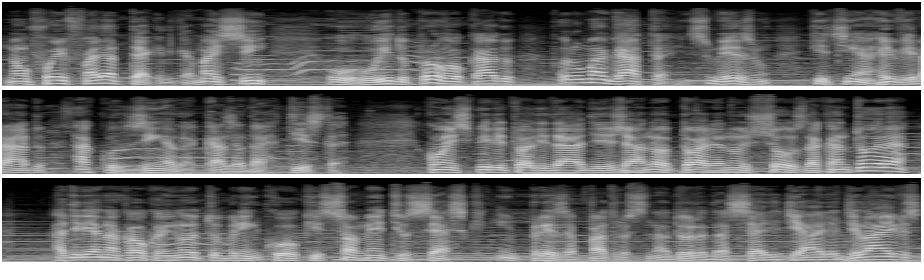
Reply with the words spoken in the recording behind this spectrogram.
Não foi falha técnica, mas sim o ruído provocado por uma gata, isso mesmo, que tinha revirado a cozinha da casa da artista. Com espiritualidade já notória nos shows da cantora, Adriana Calcanhoto brincou que somente o SESC, empresa patrocinadora da série diária de lives,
